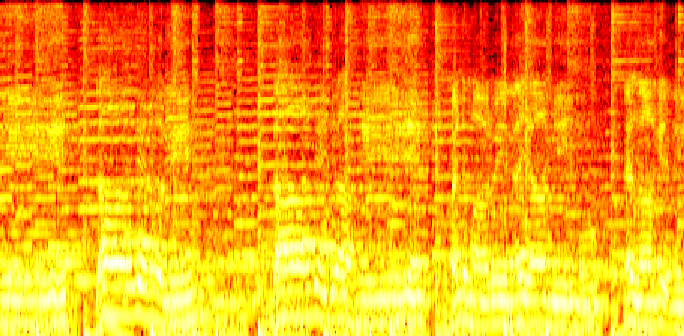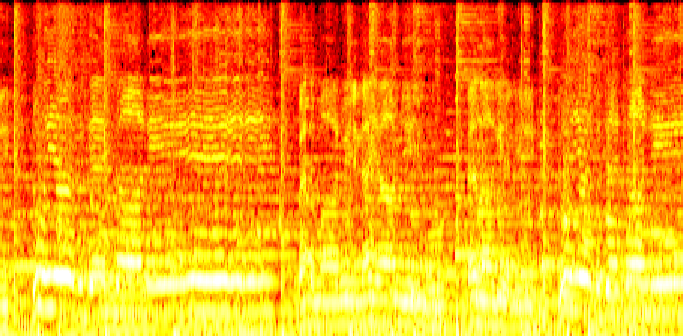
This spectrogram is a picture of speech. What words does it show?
လေလာခဲ့တော့လေလာခဲ့ကြဟေဗန္တမာတွေလည်းရမည်မူလည်းလာခဲ့လေတို့ရဲ့ပကံထာနေ ဗန္တမာတွေလည်းရမည်မူလည်းလာခဲ့လေတို့ရဲ့ပကံထာနေဗန္တမာတွေလည်းရမည်မူလည်းလာခဲ့လေ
